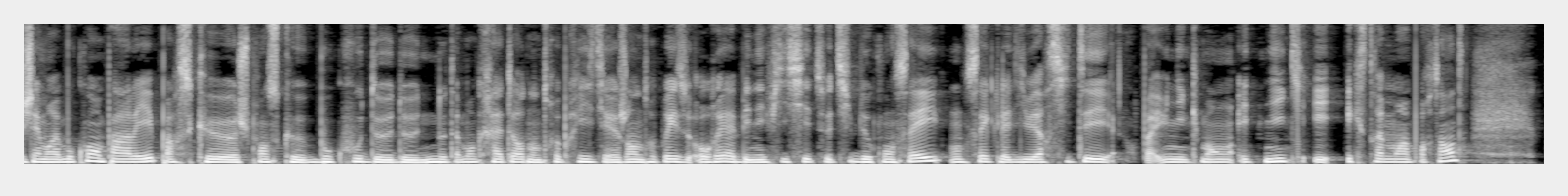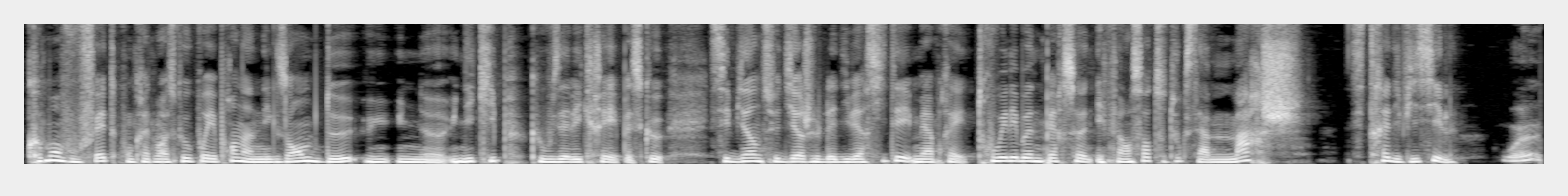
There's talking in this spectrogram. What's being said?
J'aimerais beaucoup en parler parce que je pense que beaucoup de, notamment créateurs d'entreprises, dirigeants d'entreprises auraient à bénéficier de ce type de conseils. On sait que la diversité, pas uniquement ethnique, est extrêmement importante. Comment vous faites concrètement? Est-ce que vous pourriez prendre un exemple de une, équipe que vous avez créée? Parce que c'est bien de se dire je veux de la diversité, mais après trouver les bonnes personnes et faire en sorte surtout que ça marche, c'est très difficile. Ouais,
